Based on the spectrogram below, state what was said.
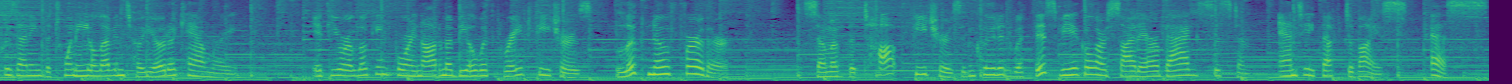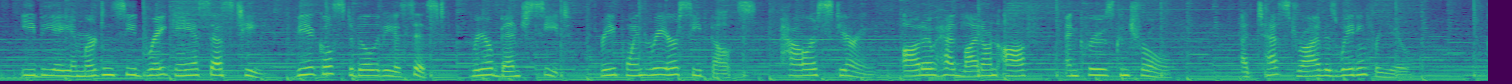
presenting the 2011 Toyota Camry. If you are looking for an automobile with great features, look no further. Some of the top features included with this vehicle are side airbag system, anti-theft device, S, EBA emergency brake ASST, vehicle stability assist, rear bench seat, 3-point rear seat belts, power steering, auto headlight on off, and cruise control. A test drive is waiting for you.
